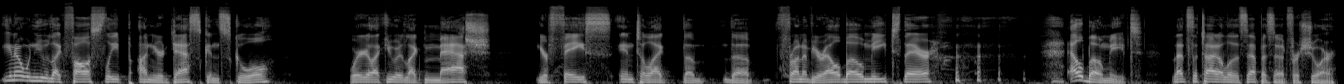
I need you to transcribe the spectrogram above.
you know when you like fall asleep on your desk in school, where you're like you would like mash your face into like the the front of your elbow meat there. elbow meat. That's the title of this episode for sure.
